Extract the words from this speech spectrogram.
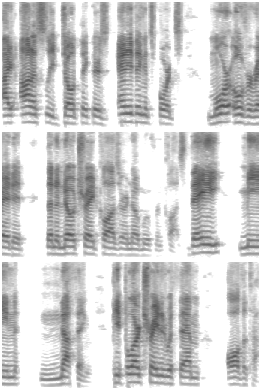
I honestly don't think there's anything in sports more overrated than a no trade clause or a no movement clause. They mean nothing. People are traded with them all the time.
